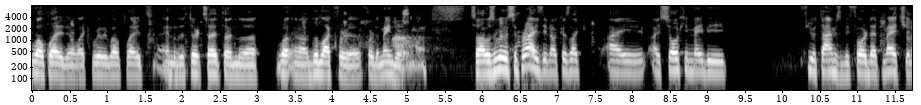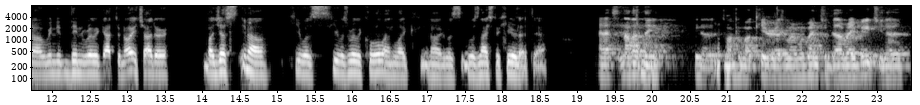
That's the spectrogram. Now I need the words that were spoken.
well played, you know, like really well played." End of the third set, and uh, well, you know, good luck for the for the main draw. You know? so I was really surprised, you know, because like I I saw him maybe few times before that match. You know, we didn't really get to know each other, but just you know, he was he was really cool and like you know, it was it was nice to hear that. Yeah. And that's another thing, you know, talking about Kyrgios when we went to Delray Beach. You know,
